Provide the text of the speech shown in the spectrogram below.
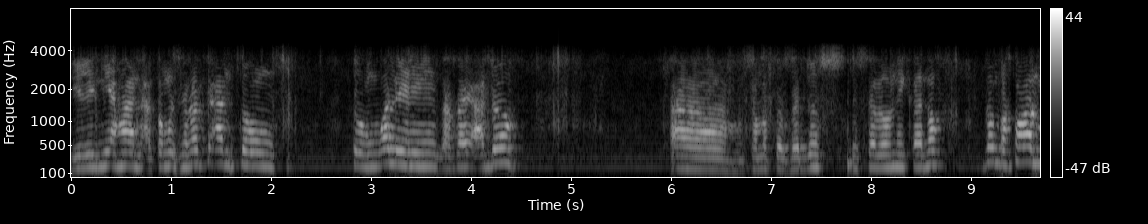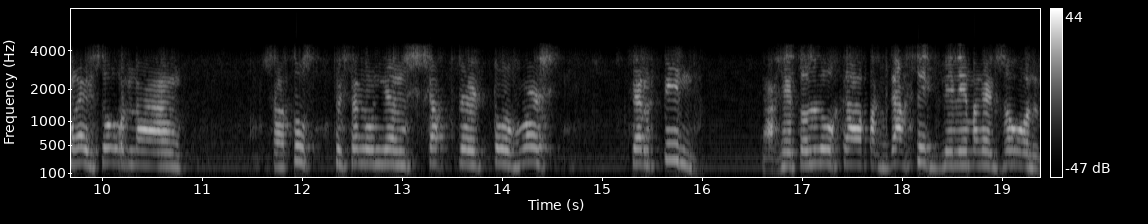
gilinyahan. Atong siratan tong tong wali tatay ado ah sama to sa Diyos Thessalonica no? Itong basahan mga isuon ng sa 2 Thessalonians chapter 2 verse 13 kasi tulo ka pagdasig nili mga igsoon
